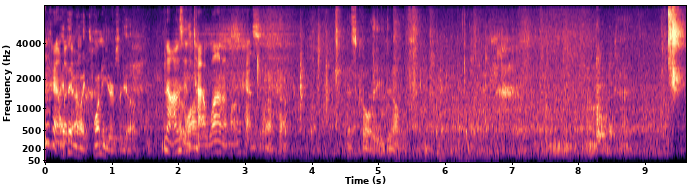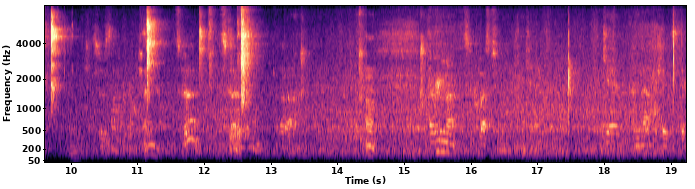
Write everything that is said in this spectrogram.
long time I think ago. like twenty years ago. No, I was Or in longer. Taiwan a long time ago. Okay. That's cool, that you do know. Oh, okay. Shame. It's good. It's good. Uh, oh, Every month it's a question. Get enough kids there.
